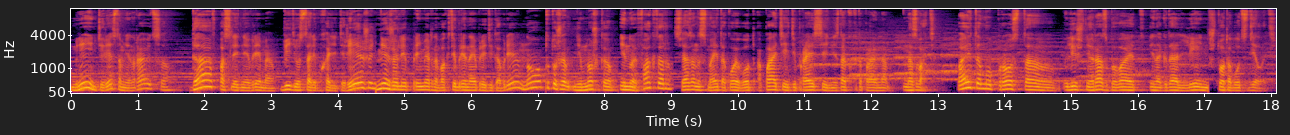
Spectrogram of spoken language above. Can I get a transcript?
Мне интересно, мне нравится. Да, в последнее время видео стали выходить реже, нежели примерно в октябре-ноябре-декабре, но тут уже немножко иной фактор, связанный с моей такой вот апатией, депрессией, не знаю, как это правильно назвать. Поэтому просто лишний раз бывает иногда лень что-то вот сделать.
